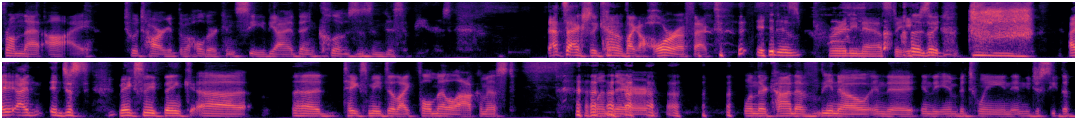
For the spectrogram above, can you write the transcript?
from that eye to a target the beholder can see. The eye then closes and disappears. That's actually kind of like a horror effect. it is pretty nasty. It's like, I, I, it just makes me think. Uh, uh, takes me to like Fullmetal Alchemist when they're when they're kind of you know in the in the in between, and you just see the,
